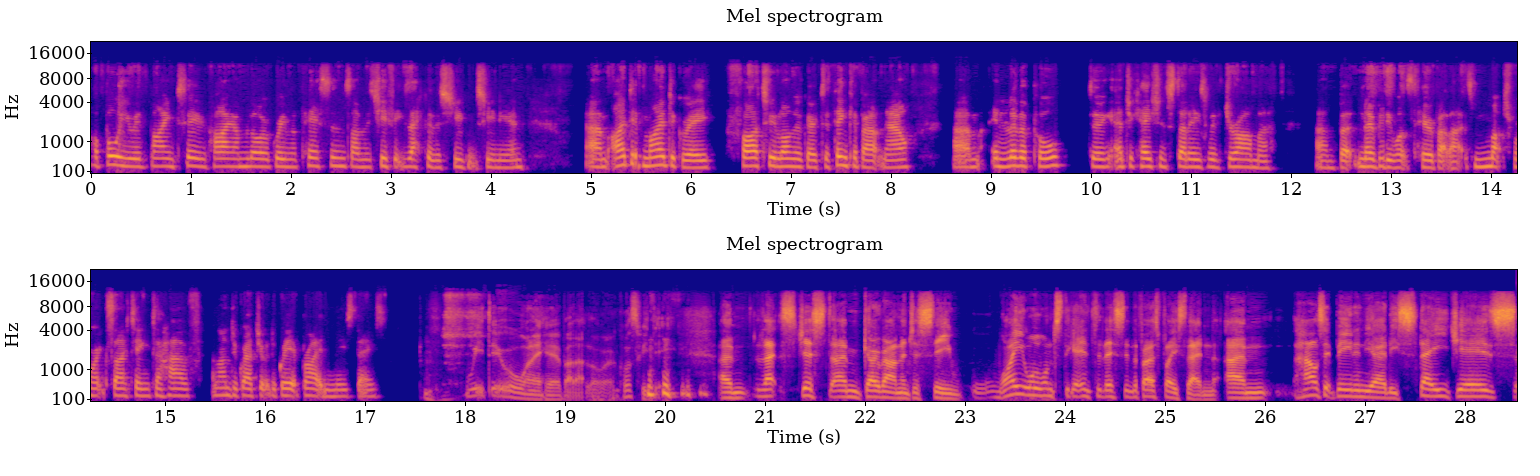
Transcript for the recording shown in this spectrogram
I'll bore you with mine too. Hi, I'm Laura Greenwood Pearsons. I'm the Chief Executive of the Students' Union. Um, I did my degree far too long ago to think about now um, in Liverpool doing education studies with drama. Um, but nobody wants to hear about that. It's much more exciting to have an undergraduate degree at Brighton these days. We do all want to hear about that, Laura. Of course, we do. um, let's just um, go around and just see why you all wanted to get into this in the first place. Then, um, how's it been in the early stages?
